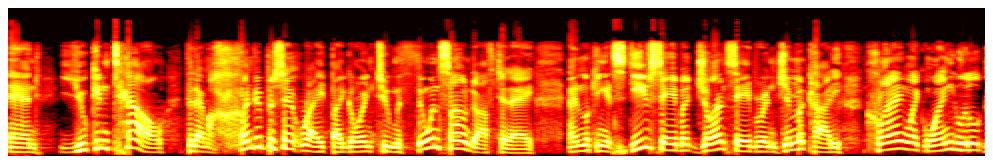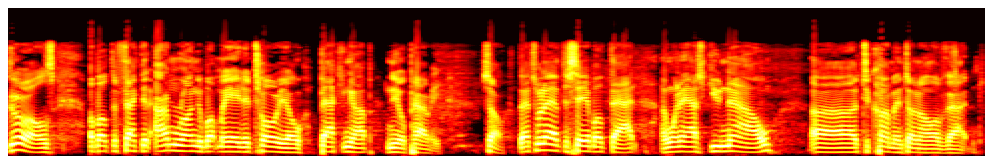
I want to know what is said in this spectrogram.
And you can tell that I'm 100% right by going to Methuen Sound Off today and looking at Steve Saba, John Saba, and Jim McCarty crying like whiny little girls about the fact that I'm wrong about my editorial backing up Neil Perry. So that's what I have to say about that. I want to ask you now uh, to comment on all of that.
